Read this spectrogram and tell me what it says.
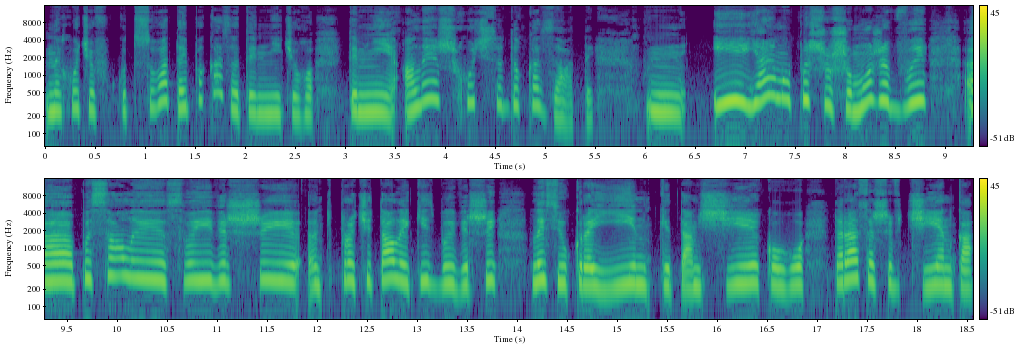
не хочу фокусувати та й показувати нічого темніє, але ж хочеться доказати. І я йому пишу, що може б ви е, писали свої вірші, е, прочитали якісь би вірші Лесі Українки, там ще кого, Тараса Шевченка.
